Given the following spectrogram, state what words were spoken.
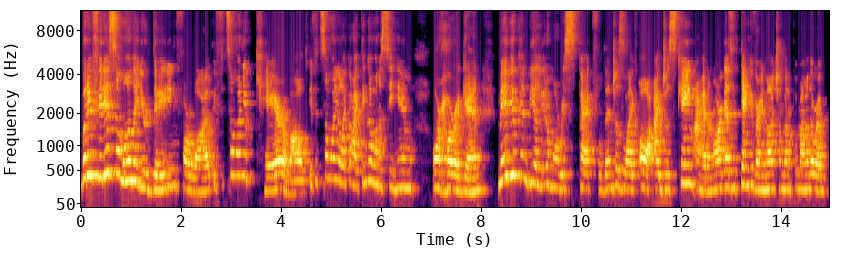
But if it is someone that you're dating for a while, if it's someone you care about, if it's someone you're like, oh, I think I want to see him or her again, maybe you can be a little more respectful than just like, oh, I just came, I had an orgasm, thank you very much, I'm gonna put my underwear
